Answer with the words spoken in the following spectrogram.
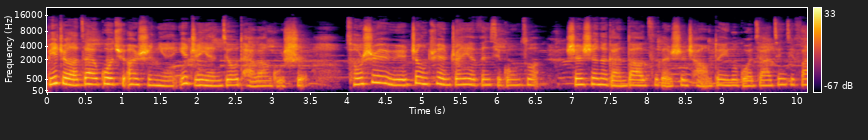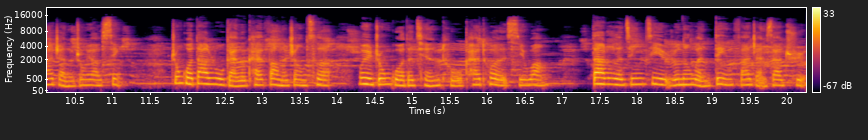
笔者在过去二十年一直研究台湾股市，从事于证券专业分析工作，深深地感到资本市场对一个国家经济发展的重要性。中国大陆改革开放的政策为中国的前途开拓了希望。大陆的经济如能稳定发展下去，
